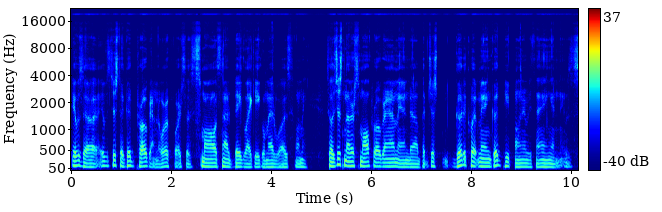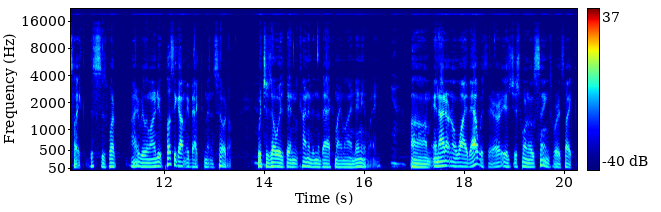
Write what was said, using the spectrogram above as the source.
it was a it was just a good program to work for. It's a small. It's not big like Eagle Med was for me. So it's just another small program, and uh, but just good equipment, good people, and everything. And it was like this is what I really want to do. Plus, it got me back to Minnesota, which has always been kind of in the back of my mind anyway. Yeah. Um, and I don't know why that was there. It's just one of those things where it's like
